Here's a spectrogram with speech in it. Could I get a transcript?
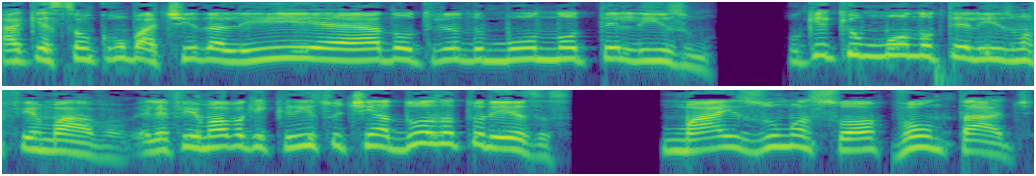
a questão combatida ali é a doutrina do monotelismo. O que, que o monotelismo afirmava? Ele afirmava que Cristo tinha duas naturezas, mais uma só vontade.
